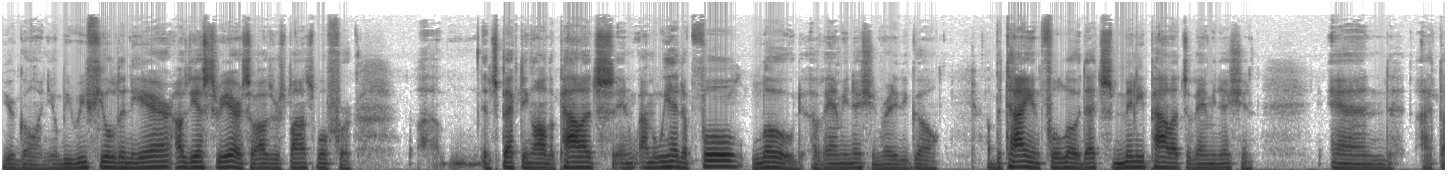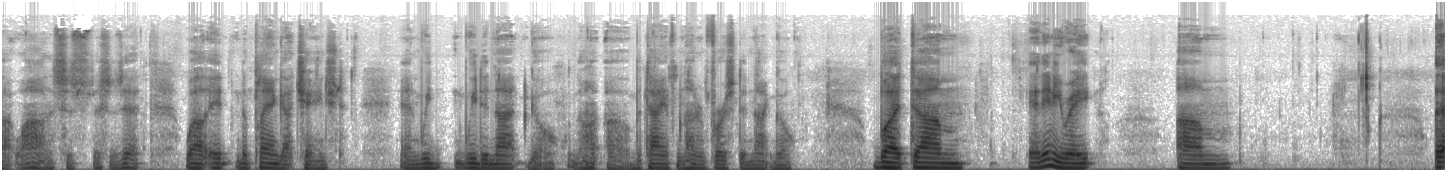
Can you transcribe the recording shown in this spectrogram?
you're going. You'll be refueled in the air." I was the S3 Air, so I was responsible for inspecting all the pallets, and I mean we had a full load of ammunition ready to go, a battalion full load. That's many pallets of ammunition, and I thought, wow, this is this is it. Well, it the plan got changed, and we we did not go. The uh, battalion from the 101st did not go, but um, at any rate, um, uh,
